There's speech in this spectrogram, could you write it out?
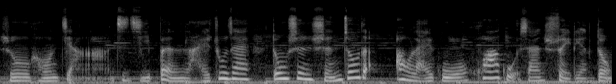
孙悟空讲啊，自己本来住在东胜神州的傲来国花果山水帘洞，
